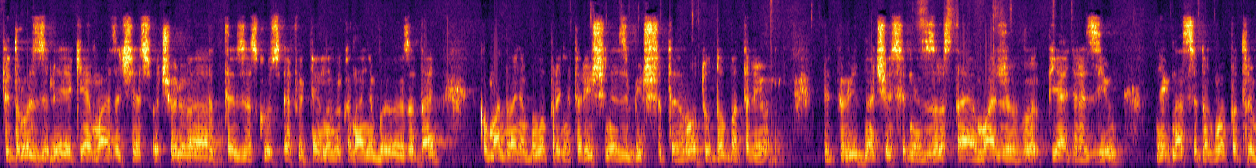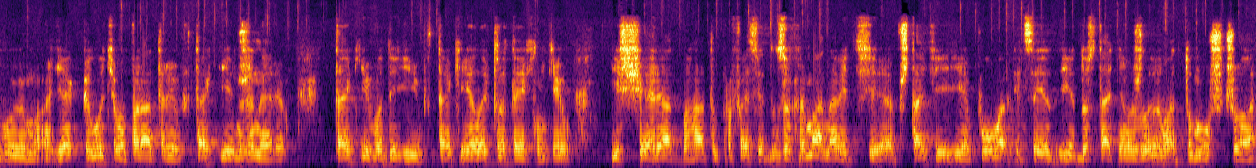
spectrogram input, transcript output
підрозділі, який я маю за честь очолювати, в зв'язку з ефективним виконанням бойових завдань, командування було прийнято рішення збільшити роту до батальйону. Відповідно, чисельність зростає майже в 5 разів. Як наслідок, ми потребуємо як пілотів-операторів, так і інженерів, так і водіїв, так і електротехніків. І ще ряд багато професій. Зокрема, навіть е, в штаті є повар, і це є- є достатньо важливо, тому що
